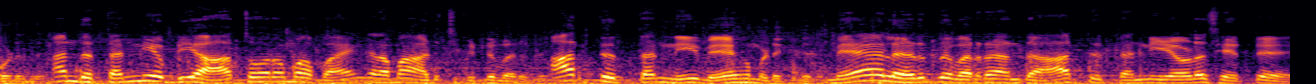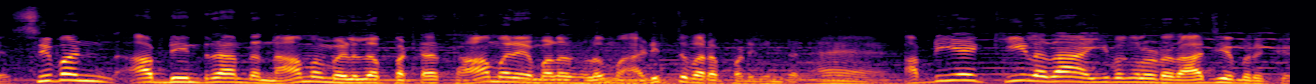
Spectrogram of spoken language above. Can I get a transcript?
ஓடுது. அந்த தண்ணி அப்படியே ஆத்தோரமா பயங்கரமா அடிச்சுக்கிட்டு வருது. ஆத்து தண்ணி வேகம் எடுக்குது. மேல இருந்து வர்ற அந்த ஆத்து தண்ணியோட சேர்த்து சிவன் அப்படின்ற அந்த நாமம் எழுதப்பட்ட தாமரை மலர் மலர்களும் அடித்து வரப்படுகின்றன. அப்படியே கீழே தான் இவங்களோட ராஜ்யம் இருக்கு.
